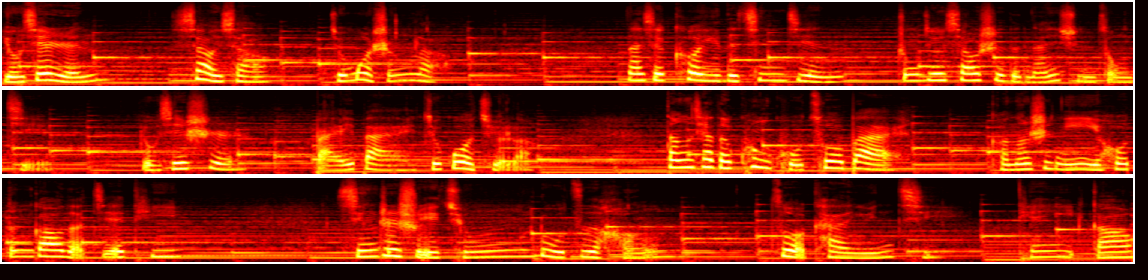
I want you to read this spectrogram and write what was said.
有些人笑笑就陌生了，那些刻意的亲近，终究消失的难寻踪迹。有些事摆一摆就过去了，当下的困苦挫败，可能是你以后登高的阶梯。行至水穷路自横，坐看云起天亦高。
